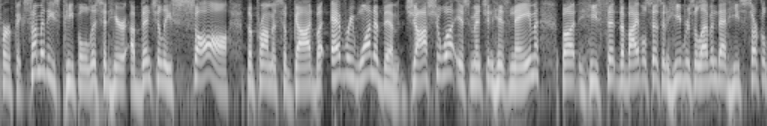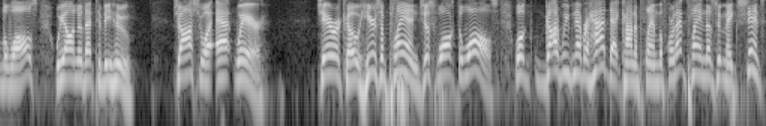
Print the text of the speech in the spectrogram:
perfect. Some of these people listed here eventually saw the promise of God, but every one of them, Joshua is mentioned his name, but he said the Bible says in Hebrews 11 that he circled the walls. We all know that to be who? Joshua at where? Jericho, here's a plan, just walk the walls. Well, God, we've never had that kind of plan before. That plan doesn't make sense.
